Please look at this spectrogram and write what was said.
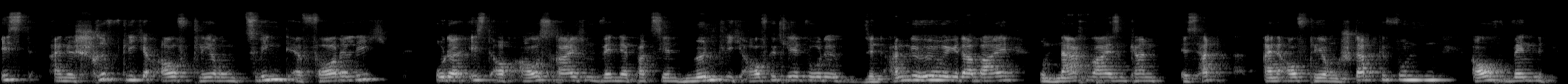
Ist eine schriftliche Aufklärung zwingend erforderlich oder ist auch ausreichend, wenn der Patient mündlich aufgeklärt wurde, sind Angehörige dabei und nachweisen kann, es hat eine Aufklärung stattgefunden, auch wenn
